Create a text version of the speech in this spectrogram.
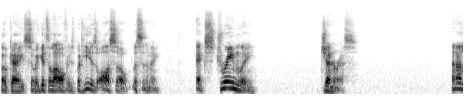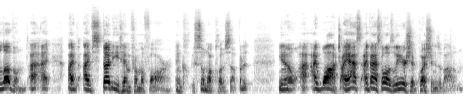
Okay, so he gets a lot of offerings, but he is also, listen to me, extremely generous and I love him. I, I have I've studied him from afar and somewhat close up, but it, you know I, I watch. I ask I've asked all his leadership questions about him,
